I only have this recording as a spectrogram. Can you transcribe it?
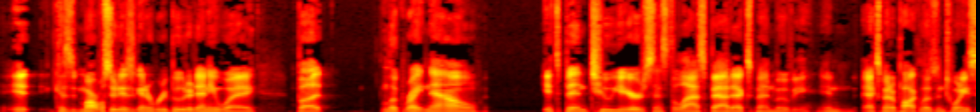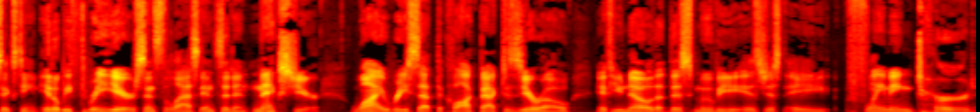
it, because Marvel Studios is going to reboot it anyway. But look, right now, it's been two years since the last bad X Men movie in X Men Apocalypse in 2016. It'll be three years since the last incident next year why reset the clock back to zero if you know that this movie is just a flaming turd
